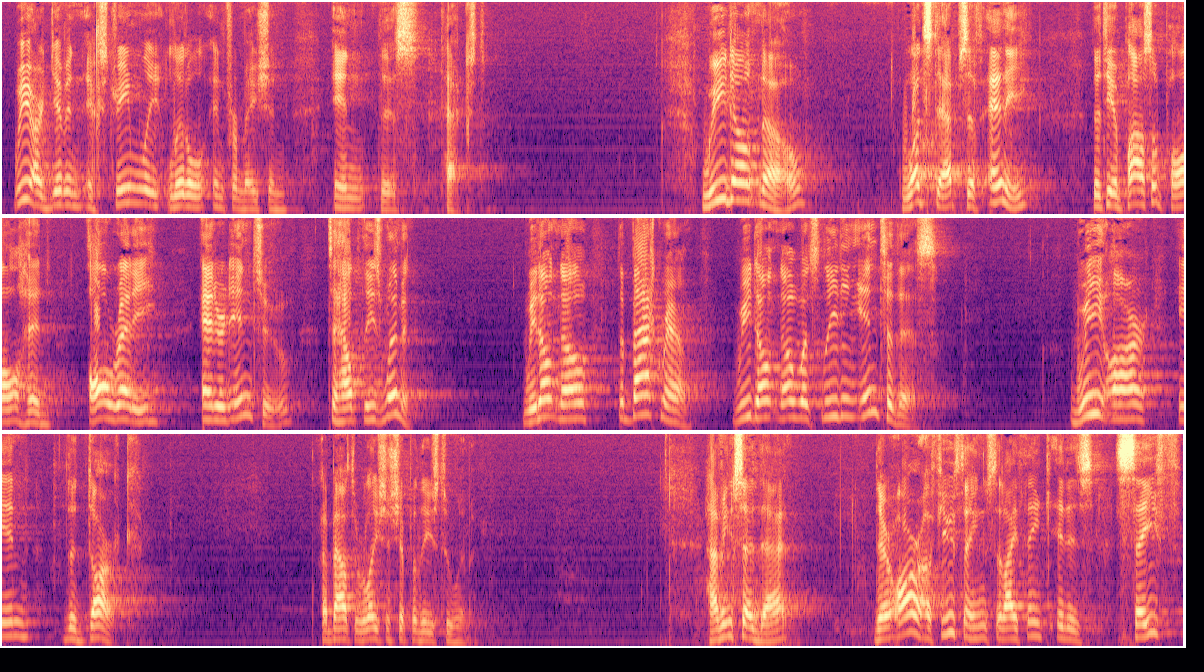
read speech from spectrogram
we are given extremely little information in this text. We don't know what steps, if any, that the Apostle Paul had already entered into to help these women. We don't know the background. We don't know what's leading into this. We are in the dark about the relationship of these two women. Having said that, there are a few things that I think it is safe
